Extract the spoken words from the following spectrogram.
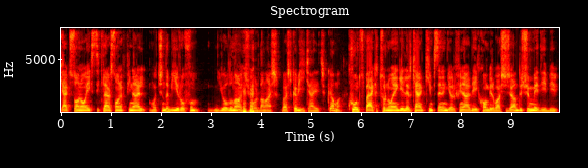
Gerçi sonra o eksikler sonra final maçında bir Bierhoff'un yolunu açıyor oradan başka bir hikaye çıkıyor ama Kuntz belki turnuvaya gelirken kimsenin yarı finalde ilk 11 başlayacağını düşünmediği bir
